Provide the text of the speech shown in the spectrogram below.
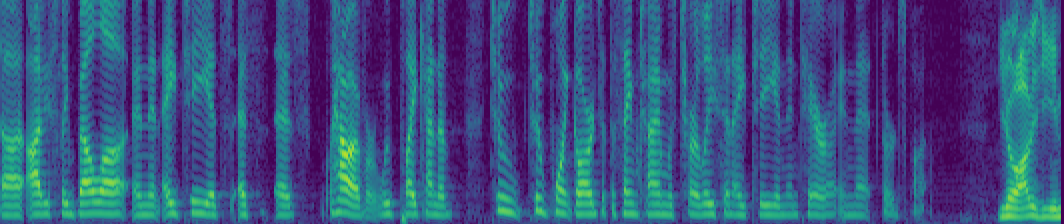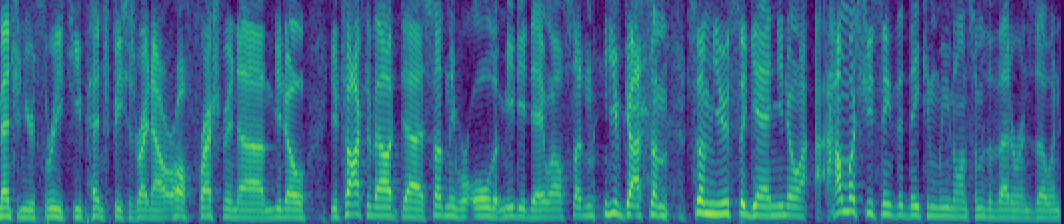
uh, obviously Bella, and then At. It's as as however we play kind of two two point guards at the same time with Charlisse and At, and then Tara in that third spot you know, obviously you mentioned your three key bench pieces right now are all freshmen. Um, you know, you talked about uh, suddenly we're old at media day. Well, suddenly you've got some some youth again. You know, how much do you think that they can lean on some of the veterans though, and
